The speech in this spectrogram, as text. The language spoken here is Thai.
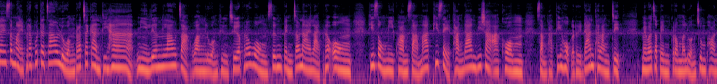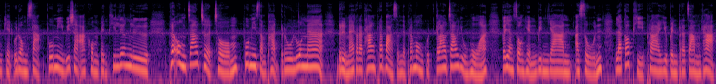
ในสมัยพระพุทธเจ้าหลวงรัชกาลที่ 5 มีเรื่องเล่าจากวังหลวงถึงเชื้อพระวงศ์ซึ่งเป็นเจ้านายหลายพระองค์ ที่ทรงมีความสามารถพิเศษทางด้านวิชาอาคม สัมผัสที่ 6 หรือด้านพลังจิต ไม่ว่าจะเป็นกรมหลวงชุมพรเขตอุดมศักดิ์ผู้มีวิชาอาคมเป็นที่เลื่องลือ พระองค์เจ้าเฉิดโฉม ผู้มีสัมผัสรู้ล่วงหน้า หรือแม้กระทั่งพระบาทสมเด็จพระมงกุฎเกล้าเจ้าอยู่หัว ก็ยังทรงเห็นวิญญาณ อสูรและก็ผีพรายอยู่เป็นประจำค่ะ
